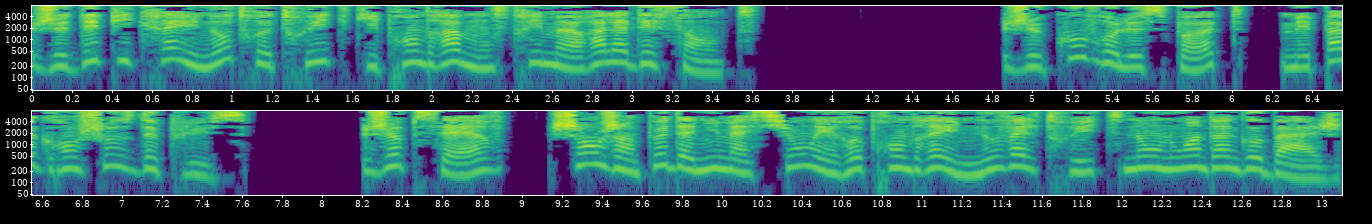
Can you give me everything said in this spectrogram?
Je dépiquerai une autre truite qui prendra mon streamer à la descente. Je couvre le spot, mais pas grand chose de plus. J'observe, change un peu d'animation et reprendrai une nouvelle truite non loin d'un gobage.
